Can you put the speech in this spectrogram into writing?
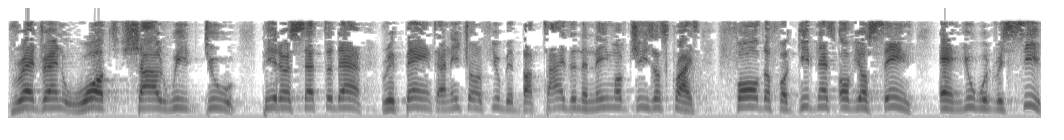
Brethren, what shall we do? Peter said to them, Repent and each of you be baptized in the name of Jesus Christ for the forgiveness of your sins, and you would receive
